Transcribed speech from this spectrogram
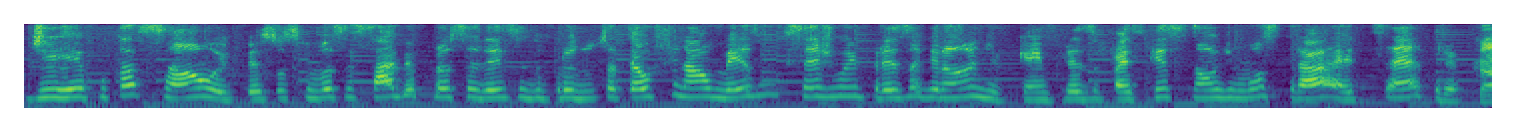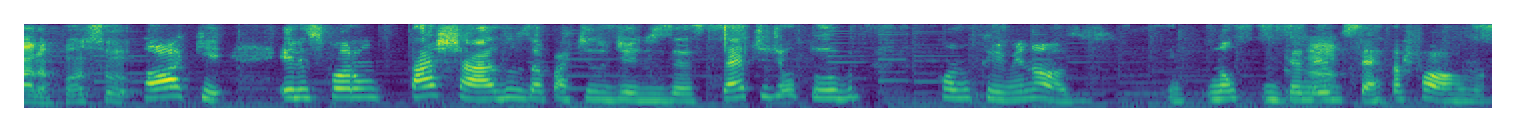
de reputação e pessoas que você sabe a procedência do produto até o final, mesmo que seja uma empresa grande, porque a empresa faz questão de mostrar, etc. Cara, posso. Só que eles foram taxados a partir do dia 17 de outubro como criminosos. Não, entendeu? De certa forma.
